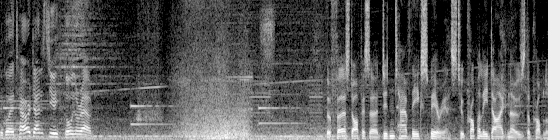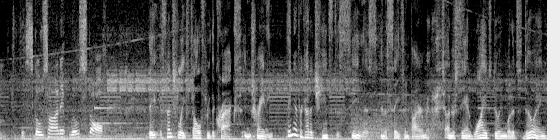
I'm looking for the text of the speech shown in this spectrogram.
Nagoya Tower Dynasty going around. The first officer didn't have the experience to properly diagnose the problem. If this goes on, it will stall. They essentially fell through the cracks in training. They never got a chance to see this in a safe environment, to understand why it's doing what it's doing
